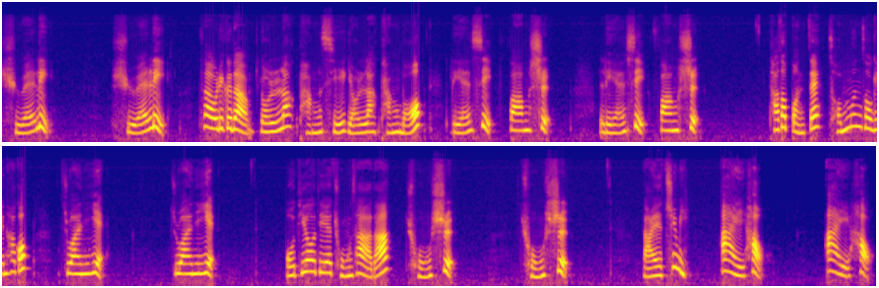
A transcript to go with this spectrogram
学历, 学历. 자, 우리 그 다음 연락 방식, 연락 방법, 联系方式,联系方式. 다섯 번째 전문적인 학업, 专业,专业. 어디 어디에 종사하다, 从事,从事. 나의 취미, 爱好,爱好.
